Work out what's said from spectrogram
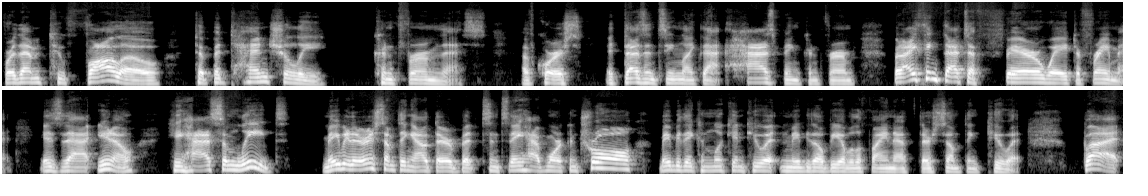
for them to follow to potentially confirm this. Of course, it doesn't seem like that has been confirmed, but I think that's a fair way to frame it is that, you know, he has some leads maybe there is something out there, but since they have more control, maybe they can look into it and maybe they'll be able to find out if there's something to it. But,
